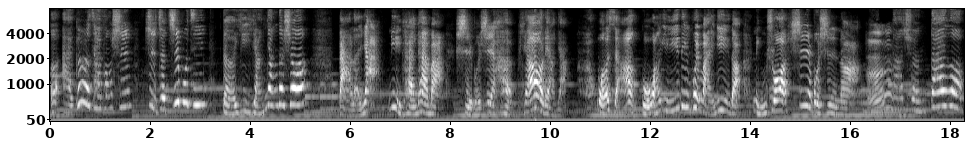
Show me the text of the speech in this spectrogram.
而矮个儿裁缝师指着织布机，得意洋洋地说。大人呀，你看看吧，是不是很漂亮呀？我想国王一定会满意的，您说是不是呢？大臣呆了，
